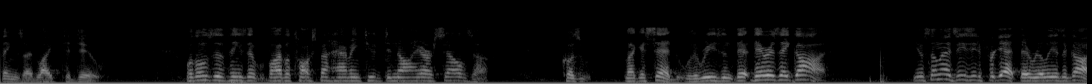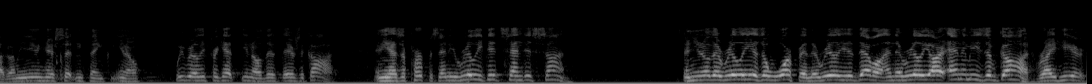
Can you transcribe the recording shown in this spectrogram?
things I'd like to do. Well, those are the things that the Bible talks about having to deny ourselves of. Because, like I said, the reason there, there is a God. You know, sometimes it's easy to forget there really is a God. I mean, you here sit and think, you know, we really forget, you know, there, there's a God. And He has a purpose. And He really did send His Son. And you know, there really is a warfare, and there really is a devil, and there really are enemies of God right here.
